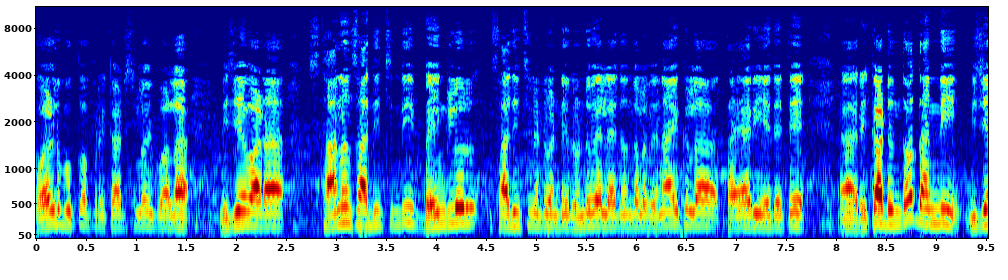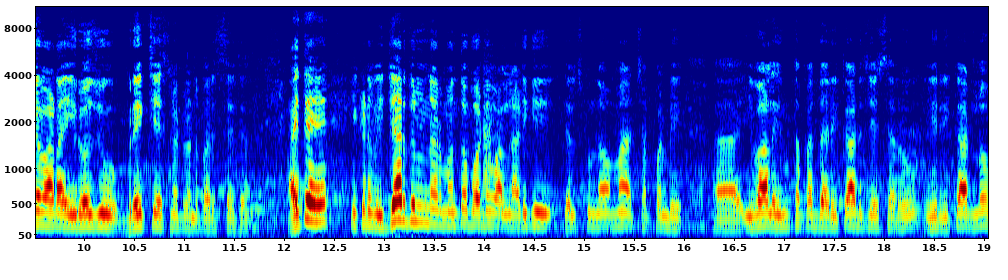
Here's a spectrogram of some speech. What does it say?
వరల్డ్ బుక్ ఆఫ్ రికార్డ్స్లో ఇవాళ విజయవాడ స్థానం సాధించింది. బెంగళూరు సాధించినటువంటి రెండు వేల ఐదు వందల వినాయకుల తయారీ ఏదైతే రికార్డు ఉందో దాన్ని విజయవాడ ఈరోజు బ్రేక్ చేసినటువంటి పరిస్థితి అయితే ఉంది. అయితే ఇక్కడ విద్యార్థులు ఉన్నారు. మనతో పాటు వాళ్ళని అడిగి తెలుసుకుందామా చెప్పండి. ఇవాళ ఇంత పెద్ద రికార్డు చేశారు. ఈ రికార్డులో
